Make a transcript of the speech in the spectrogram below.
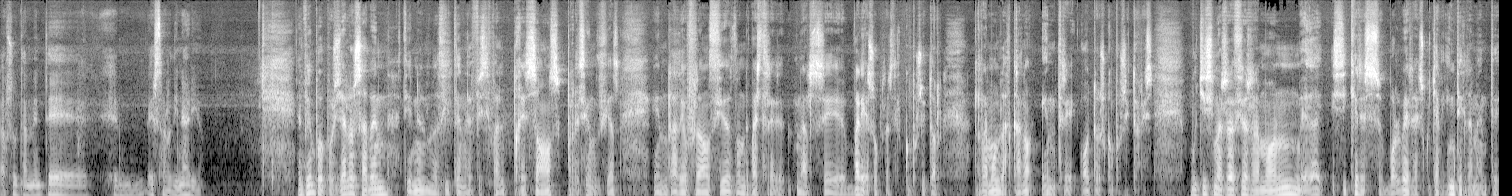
absolutamente eh, extraordinario. En fin, pues ya lo saben, tienen una cita en el Festival Présence, Presencias, en Radio Francia, donde va a estrenarse varias obras del compositor Ramón Lazcano, entre otros compositores. Muchísimas gracias, Ramón. Eh, si quieres volver a escuchar íntegramente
